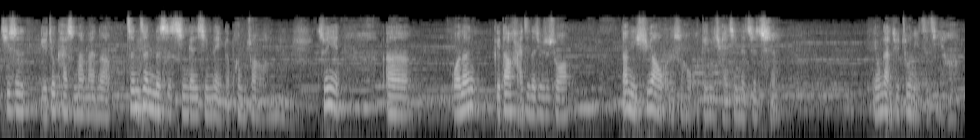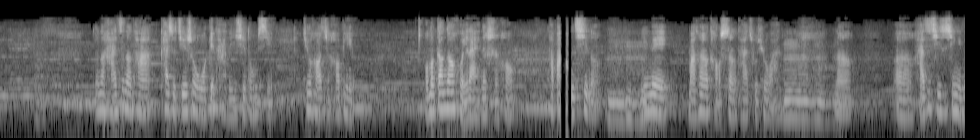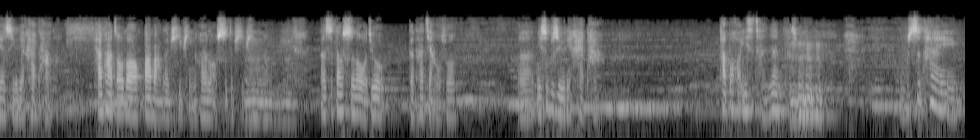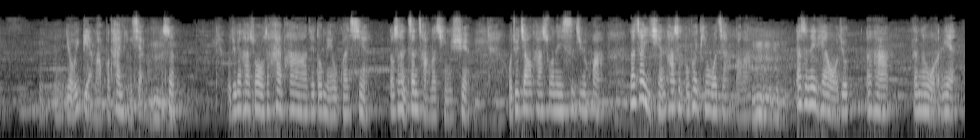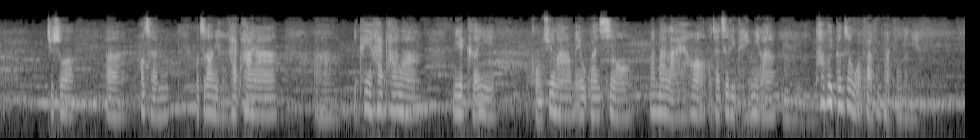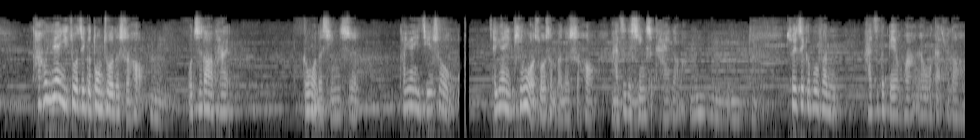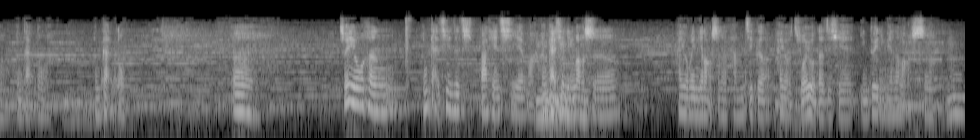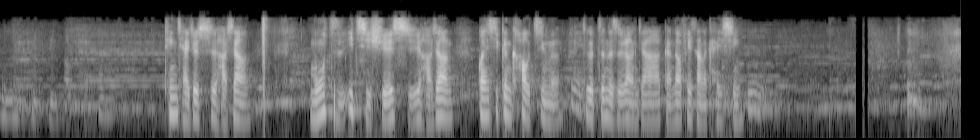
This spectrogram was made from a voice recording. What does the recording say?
其实也就开始慢慢的，真正的是心跟心的一个碰撞了。所以，呃，我能给到孩子的就是说，当你需要我的时候，我给你全心的支持，勇敢去做你自己啊。那孩子呢，他开始接受我给他的一些东西，就好像好比。我们刚刚回来的时候，他爸生气了，因为马上要考试了，他还出去玩。那，呃，孩子其实心里面是有点害怕的，害怕遭到爸爸的批评，还有老师的批评。但是当时呢，我就跟他讲，我说，呃，你是不是有点害怕？他不好意思承认，他说，不是太，有一点嘛，不太明显了。可是，我就跟他说，我说害怕啊，这都没有关系。都是很正常的情绪，我就教他说那四句话。那在以前他是不会听我讲的啦，但是那天我就让他跟着我念，就说，呃，浩辰，我知道你很害怕呀，啊、呃，你可以害怕啦，你也可以恐惧啦，没有关系喽，慢慢来哈，我在这里陪你啦。他会跟着我反复反复的念，他会愿意做这个动作的时候，嗯我知道他跟我的心是。他愿意接受，他愿意听我说什么的时候，孩子的心是开的了。嗯嗯嗯。所以这个部分，孩子的变化让我感觉到很感动啊，很感动。嗯。所以我很很感谢这七八天七夜吧，很感谢林老师，还有维尼老师呢他们这个，还有所有的这些营队里面的老师。嗯嗯嗯嗯。OK。嗯。听起来就是好像。母子一起学习，好像关系更靠近了。对，这个真的是让人家感到非常的开心。嗯。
